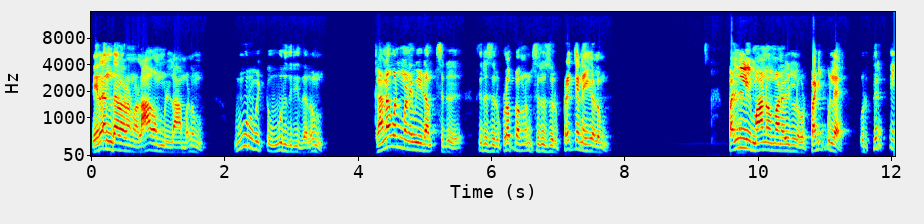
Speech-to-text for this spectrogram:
நிரந்தர லாபம் இல்லாமலும் ஊர் விட்டு ஊர் திரிதலும் கணவன் மனைவியிடம் சிறு சிறு சிறு குழப்பங்களும் சிறு சிறு பிரச்சனைகளும் பள்ளி மாணவ மாணவிகள் ஒரு படிப்புல ஒரு திருப்தி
